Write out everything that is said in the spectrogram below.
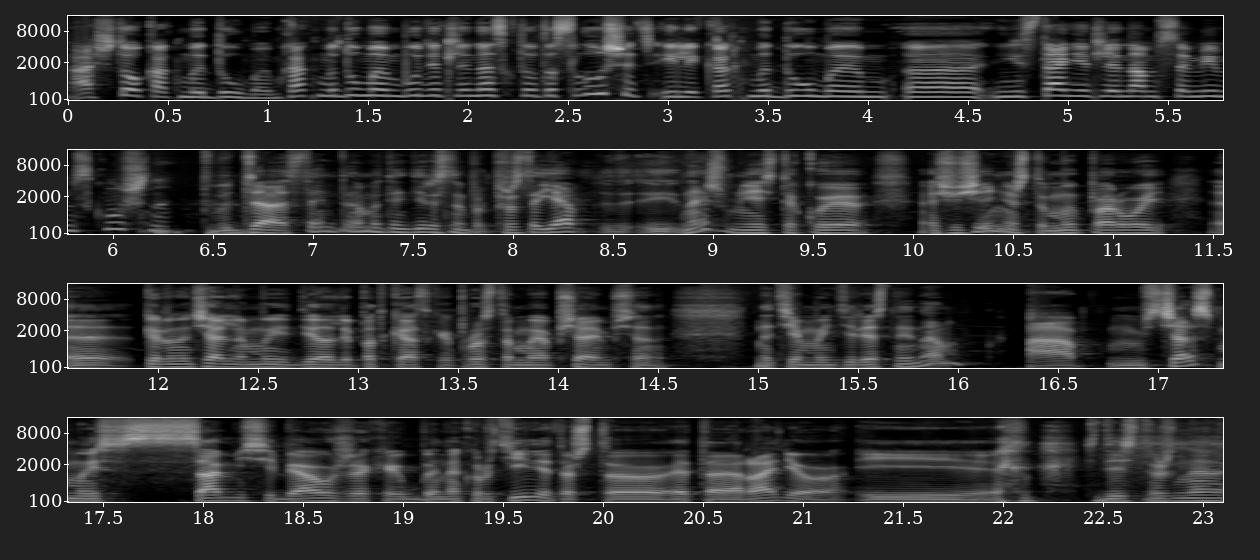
А что, как мы думаем? Как мы думаем, будет ли нас кто-то слушать, или как мы думаем, э, не станет ли нам самим скучно? Да, станет нам это интересно. Просто я, знаешь, у меня есть такое ощущение, что мы порой, э, первоначально мы делали подкаст, как просто мы общаемся на темы интересные нам, а сейчас мы сами себя уже как бы накрутили, то, что это радио, и здесь нужно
